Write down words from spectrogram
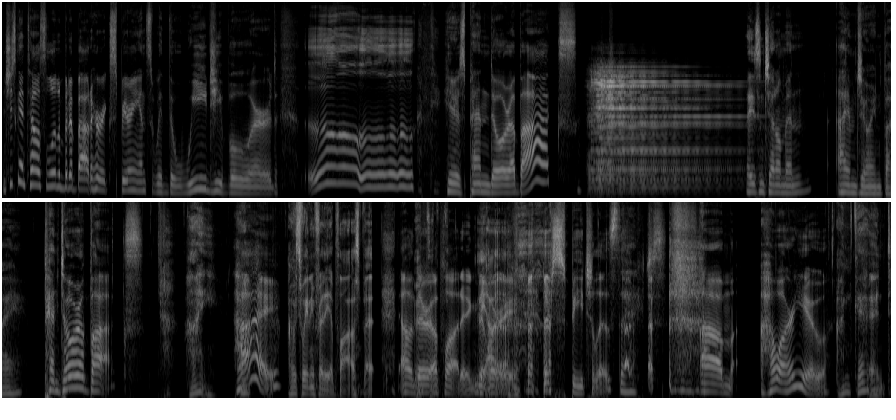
And she's going to tell us a little bit about her experience with the Ouija board. Ooh. Here's Pandora Boxx. Ladies and gentlemen, I am joined by Pandora Boxx. Hi. Hi. I was waiting for the applause, but Oh, they're applauding. Don't Yeah. worry. They're speechless. They just, um, how are you? I'm good.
